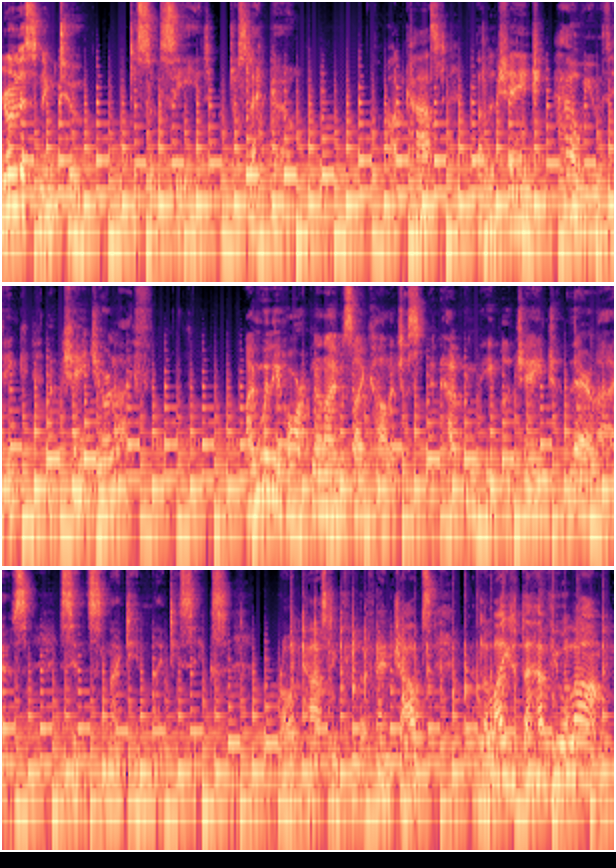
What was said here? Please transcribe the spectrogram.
You're listening to To Succeed, Just Let Go, podcast that'll change how you think and change your life. I'm Willie Horton and I'm a psychologist, been helping people change their lives since 1996. Broadcasting from the French Alps and delighted to have you along.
